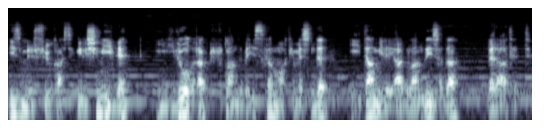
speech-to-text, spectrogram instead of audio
İzmir suikasti girişimi ile ilgili olarak tutuklandı ve İstiklal Mahkemesi'nde idam ile yargılandıysa da beraat etti.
